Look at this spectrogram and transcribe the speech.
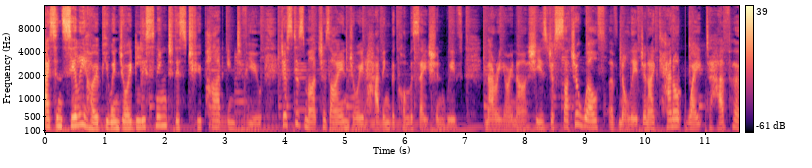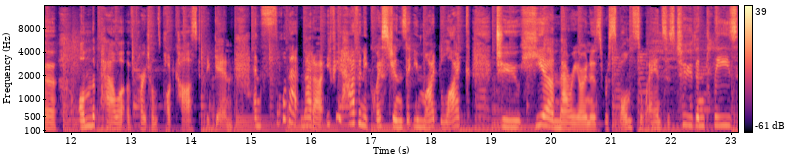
I sincerely hope you enjoyed listening to this two part interview just as much as I enjoyed having the conversation with Mariona. She is just such a wealth of knowledge, and I cannot wait to have her on the Power of Protons podcast again. And for that matter, if you have any questions that you might like to hear Mariona's response or answers to, then please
